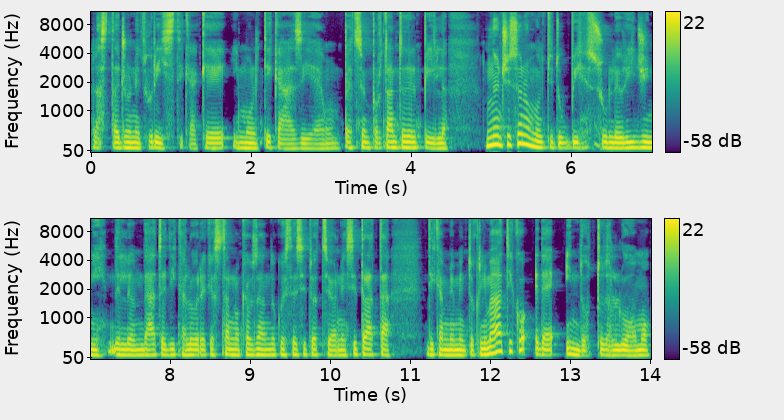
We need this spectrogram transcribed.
la stagione turistica, che in molti casi è un pezzo importante del PIL. Non ci sono molti dubbi sulle origini delle ondate di calore che stanno causando queste situazioni. Si tratta di cambiamento climatico ed è indotto dall'uomo,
